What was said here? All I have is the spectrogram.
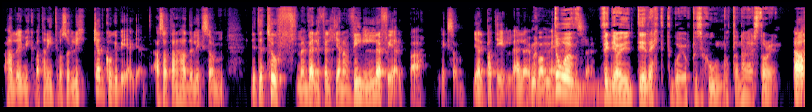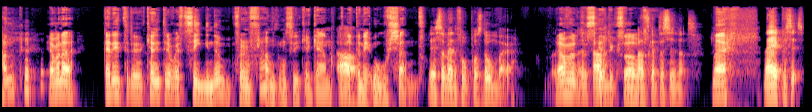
handlar det mycket om att han inte var så lyckad KGB-agent. Alltså att han hade liksom lite tufft, men väldigt, väldigt gärna ville få hjälpa, liksom, hjälpa till eller vara med. Då vill jag ju direkt gå i opposition mot den här storyn. Ja. Han, jag menar, är det inte det, kan inte det vara ett signum för en framgångsrik agent ja. att den är okänd? Det är som en fotbollsdomare. Ja, men det ska ja, liksom... Man ska inte synas. Nej. Nej, precis.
